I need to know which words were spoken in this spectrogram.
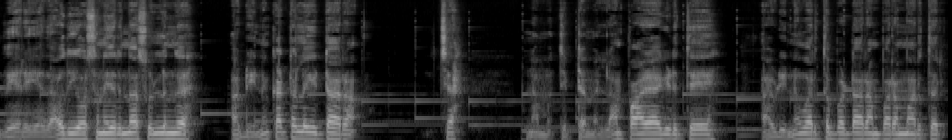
வேற ஏதாவது யோசனை இருந்தா சொல்லுங்க அப்படின்னு கட்டளையிட்டாராம். ச நம்ம திட்டமெல்லாம் பாழாகிடுத்தே அப்படின்னு வருத்தப்பட்டாராம் பரமார்த்தர்.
